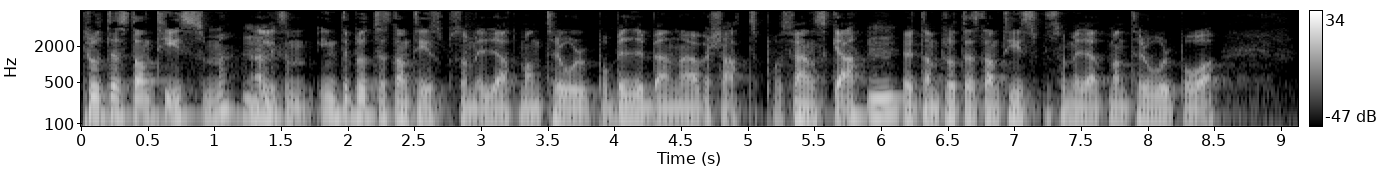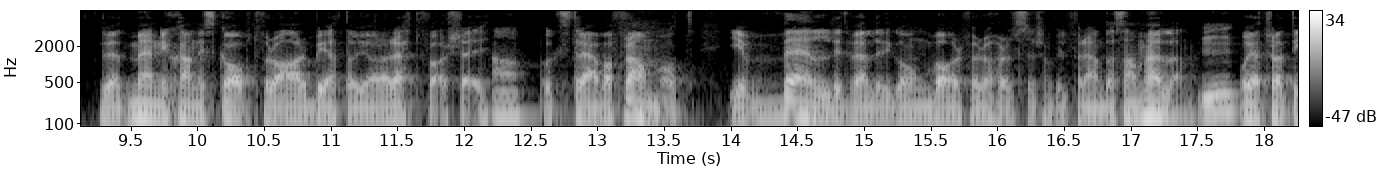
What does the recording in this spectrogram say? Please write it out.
Protestantism, Mm. liksom, inte protestantism som i att man tror på bibeln översatt på svenska. Mm. Utan protestantism som i att man tror på Du vet, människan är skapt för att arbeta och göra rätt för sig. Ja. Och sträva framåt. Är väldigt, väldigt gångbar för rörelser som vill förändra samhällen. Mm. Och jag tror att det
